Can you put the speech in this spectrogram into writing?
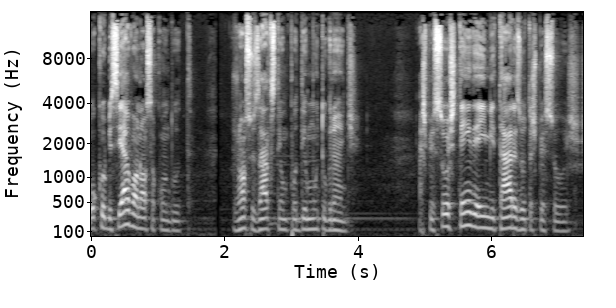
ou que observam a nossa conduta. Os nossos atos têm um poder muito grande. As pessoas tendem a imitar as outras pessoas.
